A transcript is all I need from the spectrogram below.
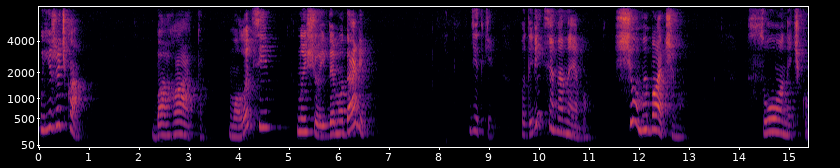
у їжачка? Багато. Молодці. Ну і що, йдемо далі? Дітки, подивіться на небо. Що ми бачимо? Сонечко.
